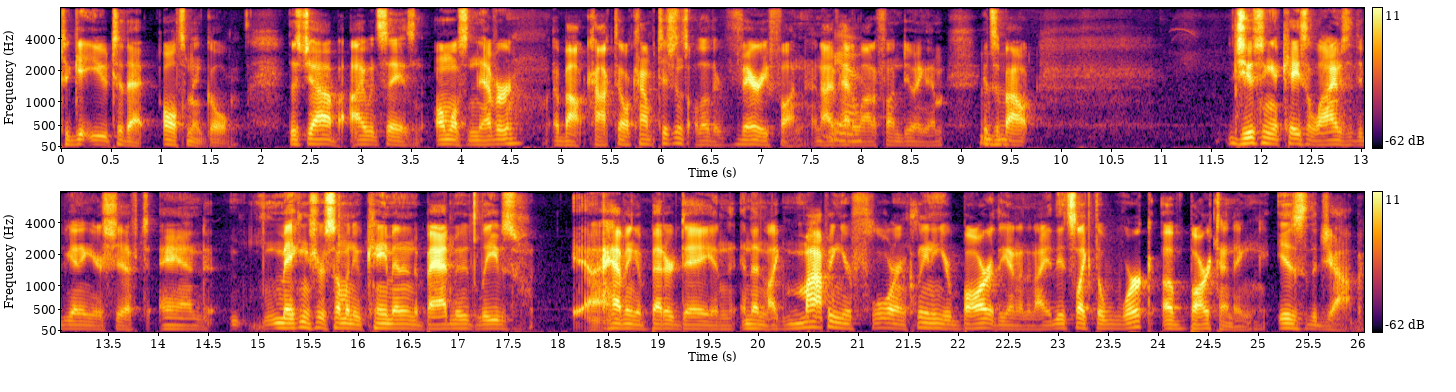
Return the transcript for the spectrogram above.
to get you to that ultimate goal. This job, I would say, is almost never about cocktail competitions, although they're very fun and I've had a lot of fun doing them. It's mm-hmm. about juicing a case of limes at the beginning of your shift and making sure someone who came in in a bad mood leaves uh, having a better day and, and then like mopping your floor and cleaning your bar at the end of the night. It's like the work of bartending is the job.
